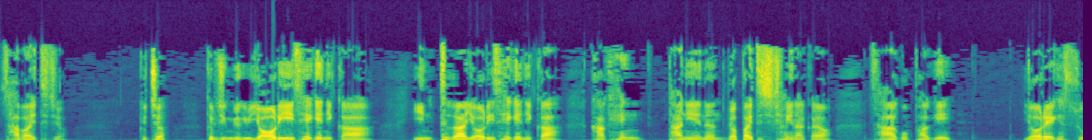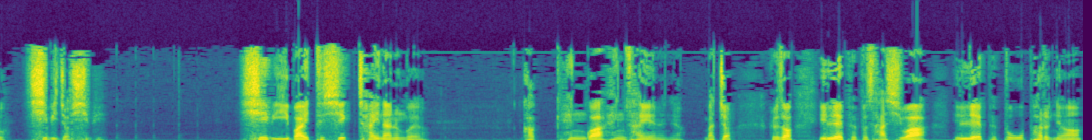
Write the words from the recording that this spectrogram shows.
4바이트죠. 그쵸? 그럼 지금 여기 열이 3개니까, int가 열이 3개니까, 각 행 단위에는 몇 바이트씩 차이 날까요? 4 곱하기 열의 개수, 10이죠, 12. 12바이트씩 차이 나는 거예요. 각 행과 행 사이에는요. 맞죠? 그래서 12FF4C와 12FF58은요.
